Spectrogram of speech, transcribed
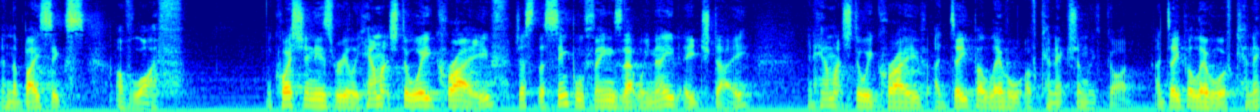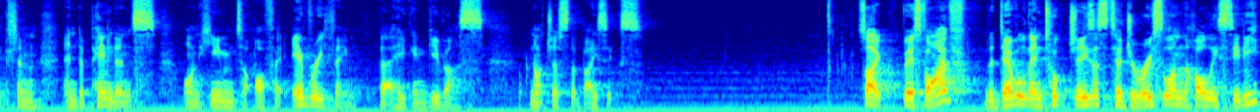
and the basics of life. The question is really how much do we crave just the simple things that we need each day, and how much do we crave a deeper level of connection with God, a deeper level of connection and dependence on Him to offer everything that He can give us, not just the basics? So, verse 5 the devil then took Jesus to Jerusalem, the holy city,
